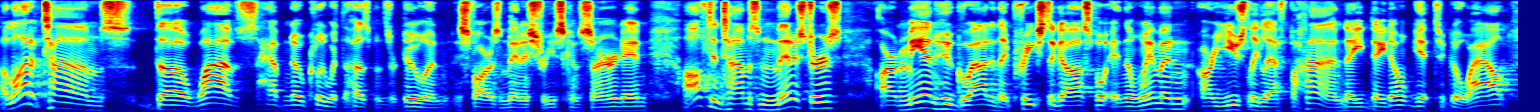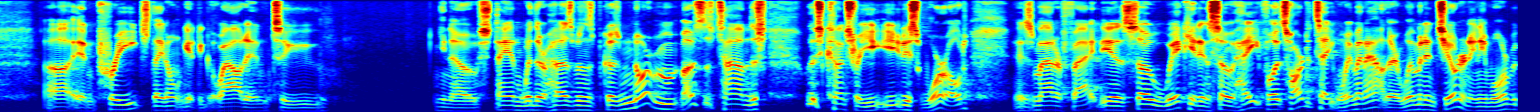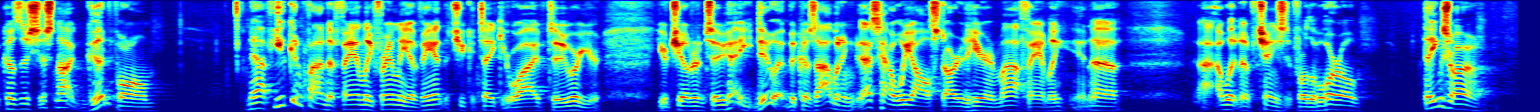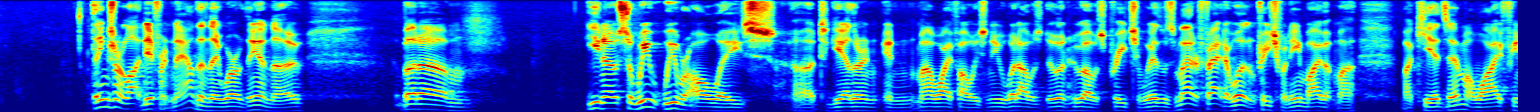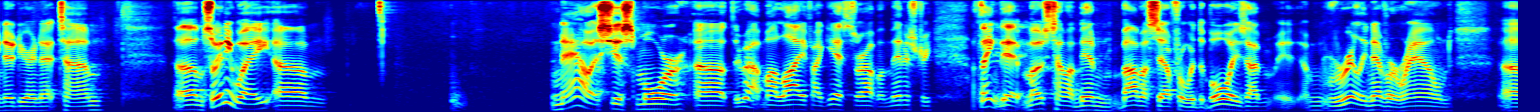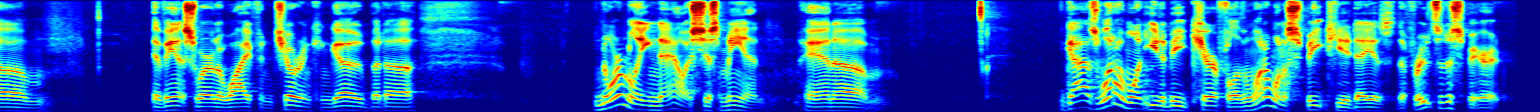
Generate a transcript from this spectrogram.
a lot of times the wives have no clue what the husbands are doing as far as ministry is concerned. And oftentimes ministers are men who go out and they preach the gospel, and the women are usually left behind. They, they don't get to go out uh, and preach, they don't get to go out and to you know, stand with their husbands because most of the time this this country, this world, as a matter of fact, is so wicked and so hateful. It's hard to take women out there, women and children anymore, because it's just not good for them. Now, if you can find a family-friendly event that you can take your wife to or your your children to, hey, do it because I would. That's how we all started here in my family, and uh, I wouldn't have changed it for the world. Things are things are a lot different now than they were then, though. But um, you know, so we we were always uh, together, and, and, my wife always knew what I was doing, who I was preaching with. As a matter of fact, I wasn't preaching with anybody but my my kids and my wife. You know, during that time. Um, so anyway. Um, now it's just more uh, throughout my life, I guess, throughout my ministry. I think that most time I've been by myself or with the boys. I'm, I'm really never around um, events where the wife and children can go. But uh, normally now it's just men. And um, guys, what I want you to be careful of and what I want to speak to you today is the fruits of the Spirit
